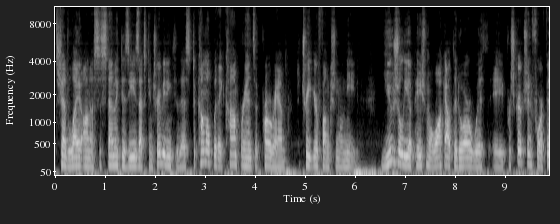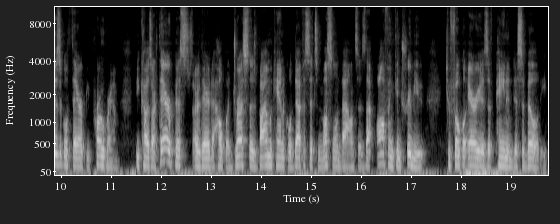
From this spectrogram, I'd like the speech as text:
shed light on a systemic disease that's contributing to this to come up with a comprehensive program to treat your functional need. Usually, a patient will walk out the door with a prescription for a physical therapy program because our therapists are there to help address those biomechanical deficits and muscle imbalances that often contribute to focal areas of pain and disability.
